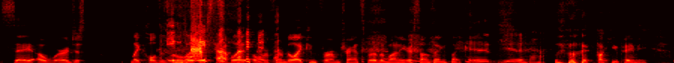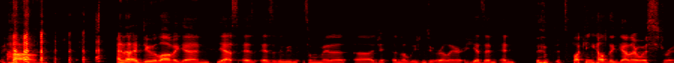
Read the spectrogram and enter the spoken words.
say a word, just like holds his little like, Invoice. tablet over for him to like confirm transfer of the money or something. Like, It- yeah. like, fuck you, pay me. Um, and then I do love again. Yes, as, as I think we, someone made a uh, an allusion to earlier. He gets in and it's fucking held together with string.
